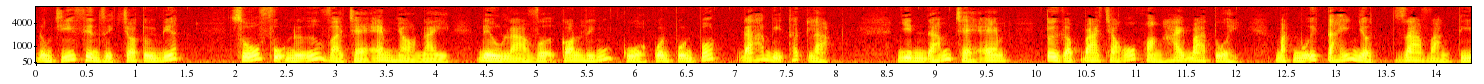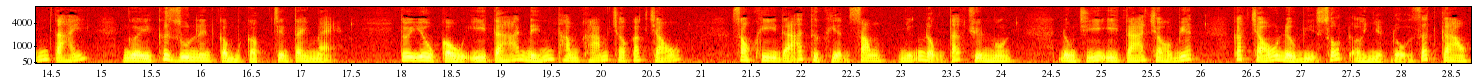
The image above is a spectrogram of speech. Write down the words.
đồng chí phiên dịch cho tôi biết số phụ nữ và trẻ em nhỏ này đều là vợ con lính của quân Pol Pot đã bị thất lạc. Nhìn đám trẻ em, tôi gặp ba cháu khoảng 2-3 tuổi, mặt mũi tái nhợt, da vàng tím tái, người cứ run lên cầm cập trên tay mẹ. Tôi yêu cầu y tá đến thăm khám cho các cháu. Sau khi đã thực hiện xong những động tác chuyên môn, đồng chí y tá cho biết các cháu đều bị sốt ở nhiệt độ rất cao,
